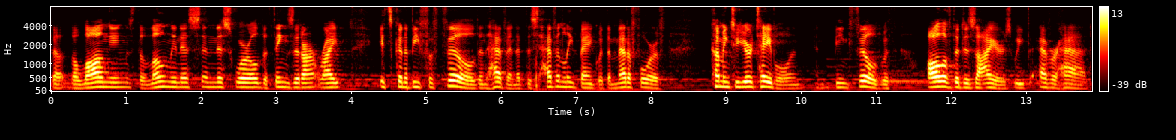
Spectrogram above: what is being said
the, the longings, the loneliness in this world, the things that aren't right. It's going to be fulfilled in heaven at this heavenly banquet, the metaphor of coming to your table and, and being filled with all of the desires we've ever had.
